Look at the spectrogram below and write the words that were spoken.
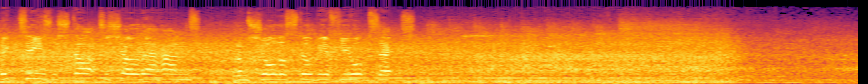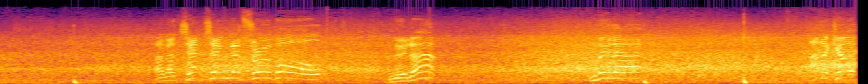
Big teams will start to show their hands, but I'm sure there'll still be a few upsets. And attempting the through ball. Müller. Müller. And a goal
